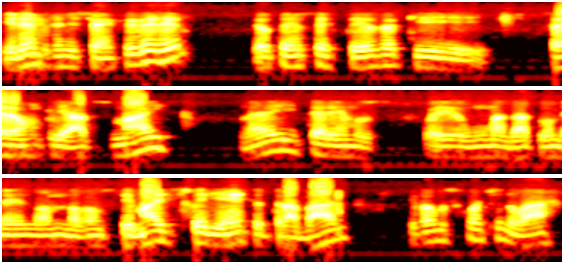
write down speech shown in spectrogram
iremos iniciar em fevereiro, eu tenho certeza que serão ampliados mais, né, e teremos foi um mandato onde nós, vamos ter mais experiência de trabalho e vamos continuar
